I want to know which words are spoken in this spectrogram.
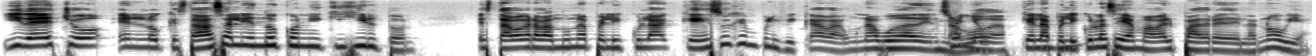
Y de hecho, en lo que estaba saliendo con Nicky Hilton, estaba grabando una película que eso ejemplificaba, una boda de Una ensueño. boda. Que la película se llamaba El padre de la novia.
